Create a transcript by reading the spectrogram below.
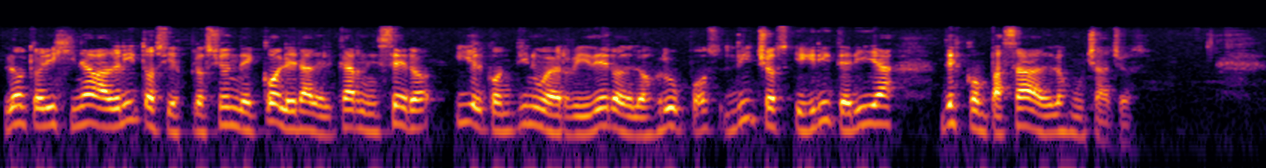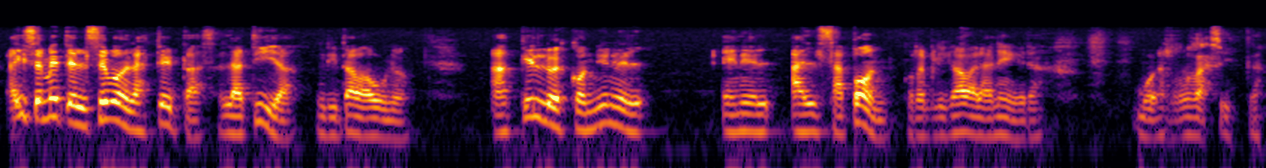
lo que originaba gritos y explosión de cólera del carnicero y el continuo hervidero de los grupos, dichos y gritería descompasada de los muchachos. Ahí se mete el cebo en las tetas, la tía, gritaba uno. Aquel lo escondió en el, en el alzapón, replicaba la negra. Bueno, racista.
